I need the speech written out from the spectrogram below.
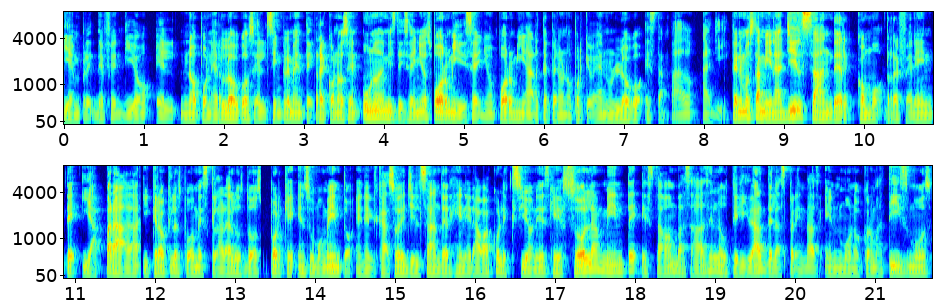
siempre defendió el no poner logos, el simplemente reconocen uno de mis diseños por mi diseño, por mi arte, pero no porque vean un logo estampado allí. Tenemos también a Jill Sander como referente y a Prada, y creo que los puedo mezclar a los dos porque en su momento, en el caso de Jill Sander, generaba colecciones que solamente estaban basadas en la utilidad de las prendas, en monocromatismos,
